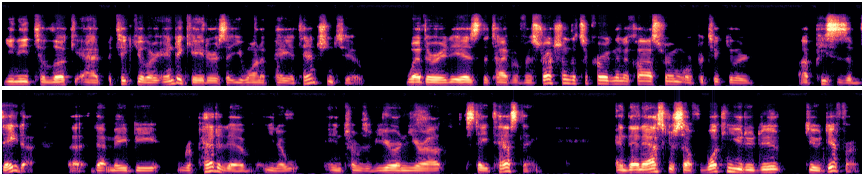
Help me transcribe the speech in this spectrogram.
you need to look at particular indicators that you want to pay attention to, whether it is the type of instruction that's occurring in the classroom or particular uh, pieces of data uh, that may be repetitive, you know, in terms of year in year out state testing, and then ask yourself, what can you do do different?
